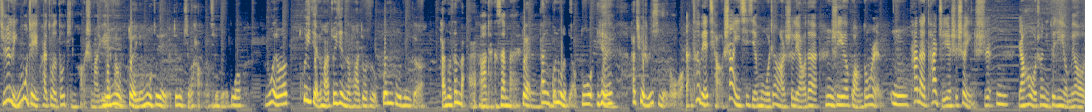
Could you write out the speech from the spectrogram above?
其实铃木这一块做的都挺好，是吗？铃。木对铃木作业也真的挺好的。其实嗯我如果就是说推荐的话，最近的话就是关注那个坦克三百，啊，坦克三百，对，他关注的比较多，因为对他确实吸引了我。特别巧，上一期节目我正好是聊的嗯是一个广东人，嗯他呢他职业是摄影师，嗯然后我说你最近有没有，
